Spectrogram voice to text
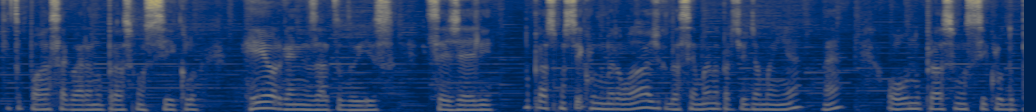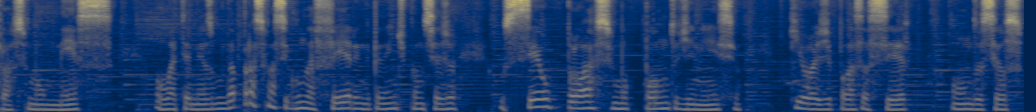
que tu possa agora no próximo ciclo reorganizar tudo isso, seja ele no próximo ciclo numerológico da semana a partir de amanhã, né? Ou no próximo ciclo do próximo mês, ou até mesmo da próxima segunda-feira, independente de quando seja o seu próximo ponto de início, que hoje possa ser um dos seus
